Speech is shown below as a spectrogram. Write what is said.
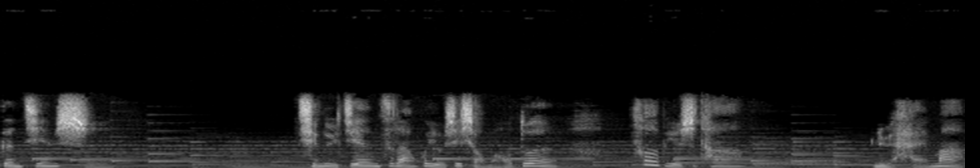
更坚实。情侣间自然会有些小矛盾，特别是她，女孩嘛，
